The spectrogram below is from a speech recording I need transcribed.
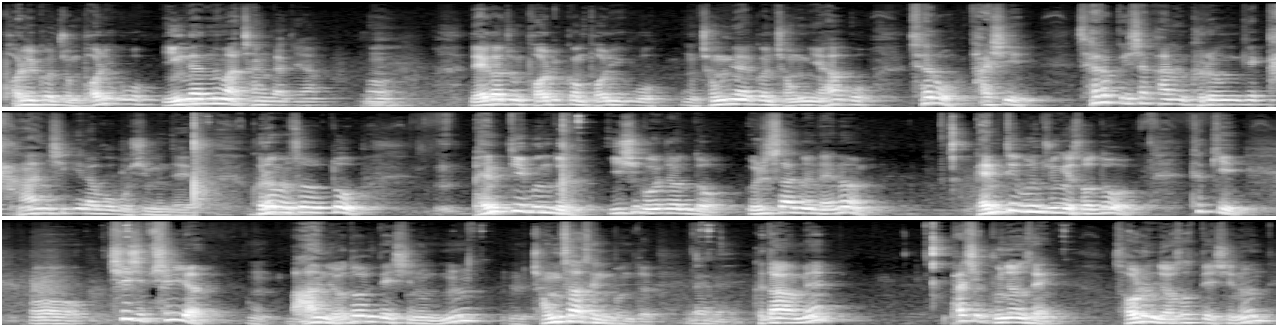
버릴 건 좀 버리고 인간도 마찬가지야. 어. 내가 좀 버릴 건 버리고 음, 정리할 건 정리하고 새로 다시 새롭게 시작하는 그런 게 강한 시기라고 보시면 돼요. 그러면서 또 뱀띠분들 25년도 을사년에는 뱀띠분 중에서도 특히 어, 77년 48 되시는 분 음, 정사생분들 네네. 그 다음에 89년생 36 되시는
